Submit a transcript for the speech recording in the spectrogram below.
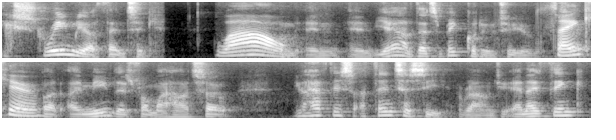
extremely authentic. Wow. And, and, and yeah, that's a big kudos to you. Thank So- you. But, but I mean this from my heart. So you have this authenticity around you. And I think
